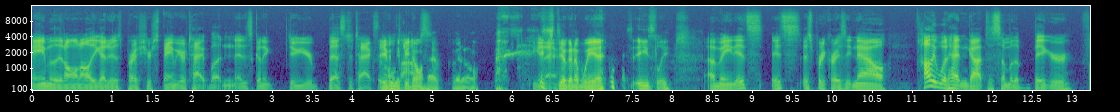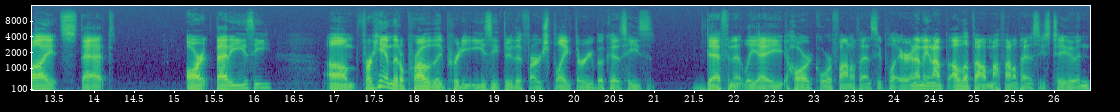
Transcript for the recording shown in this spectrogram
amulet on, all you got to do is press your spam your attack button, and it's going to do your best attacks. Even if times. you don't have it all, you you're know. still gonna win easily. I mean, it's it's it's pretty crazy. Now, Holliwood hadn't got to some of the bigger fights that aren't that easy. Um, for him, it'll probably be pretty easy through the first playthrough because he's definitely a hardcore Final Fantasy player. And I mean, I, I love my Final Fantasies too, and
